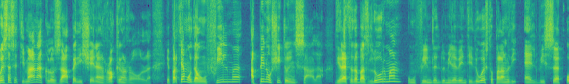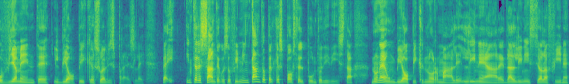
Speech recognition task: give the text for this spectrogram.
Questa settimana close up è di scena il rock and roll e partiamo da un film appena uscito in sala, diretto da Baz Luhrmann, un film del 2022, sto parlando di Elvis, ovviamente il biopic su Elvis Presley. Beh, Interessante questo film, intanto perché sposta il punto di vista. Non è un biopic normale, lineare dall'inizio alla fine,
